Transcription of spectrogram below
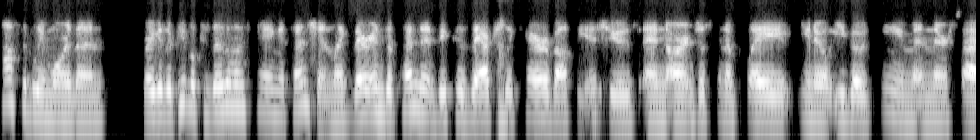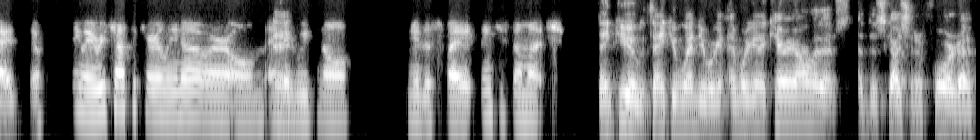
possibly more than regular people because they're the ones paying attention. Like they're independent because they actually care about the issues and aren't just going to play, you know, ego team and their side. So anyway, reach out to Carolina or um, and hey. maybe we can all continue this fight. Thank you so much. Thank you, thank you, Wendi. We're, and we're going to carry on with this, a discussion in Florida.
